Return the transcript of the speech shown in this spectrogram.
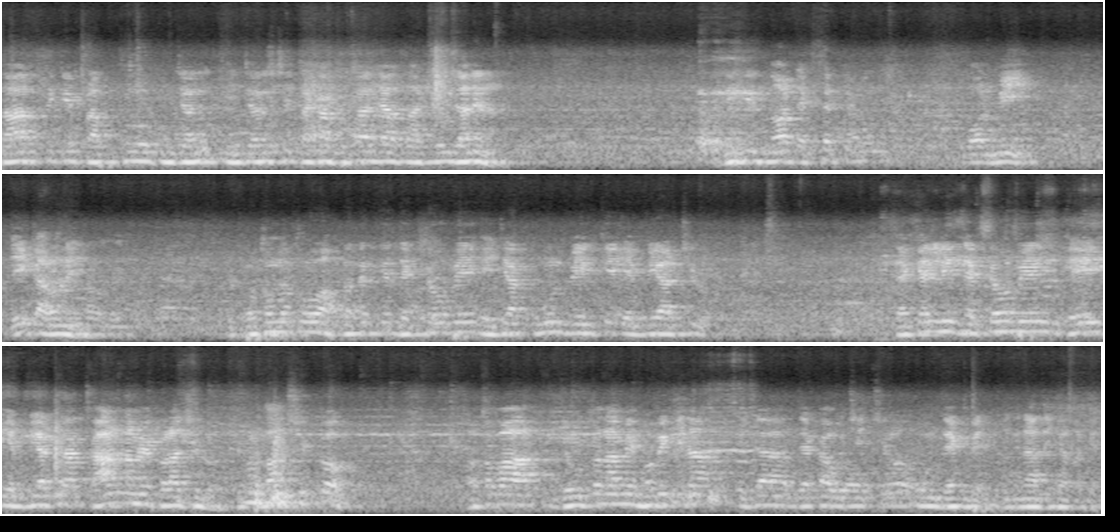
তার থেকে প্রাপ্ত ইন্টারেস্টের টাকা কোথায় যা তা কেউ জানে না। This is not acceptable for me এই কারণে প্রথমত আপনাদেরকে দেখতে হবে, এইটা কোন ব্যাংকে এফডিআর ছিল। সেকেন্ডলি দেখতে হবে এই এফডিআরটা কার নামে করা ছিল? প্রধান শিক্ষক অথবা যৌথ নামে হবে কিনা এটা দেখা উচিত ছিল, এবং দেখবেন, যদি না দেখা থাকেন।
